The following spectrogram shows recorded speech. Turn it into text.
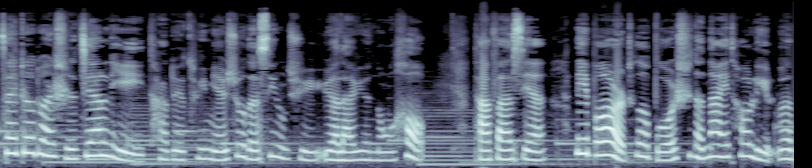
在这段时间里，他对催眠术的兴趣越来越浓厚。他发现利伯尔特博士的那一套理论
